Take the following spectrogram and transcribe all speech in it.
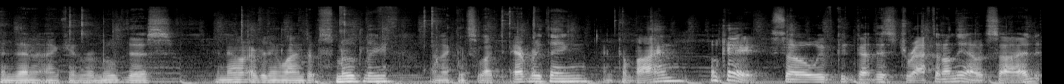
and then I can remove this And now everything lines up smoothly and I can select everything and combine. Okay, so we've got this drafted on the outside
